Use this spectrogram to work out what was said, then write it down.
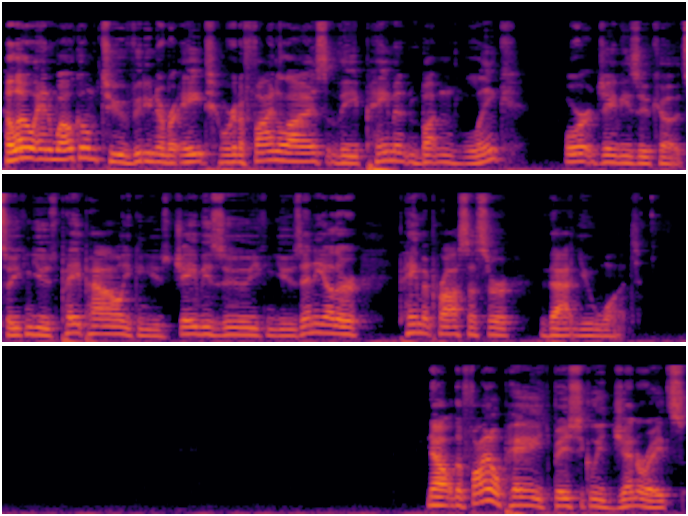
Hello and welcome to video number eight. We're going to finalize the payment button link or JVZoo code. So you can use PayPal, you can use JVZoo, you can use any other payment processor that you want. Now, the final page basically generates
